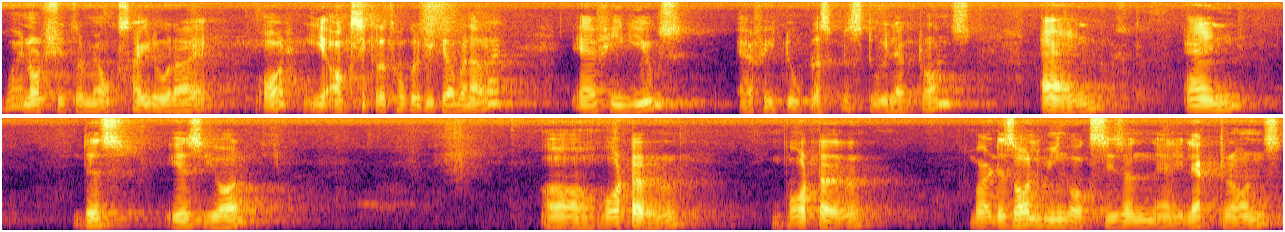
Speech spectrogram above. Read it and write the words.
वो एनोड क्षेत्र में ऑक्साइड हो रहा है और ये ऑक्सीकृत होकर के क्या बना रहा है? F E gives F E two plus plus two electrons and and this is your uh, water water by dissolving oxygen and electrons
